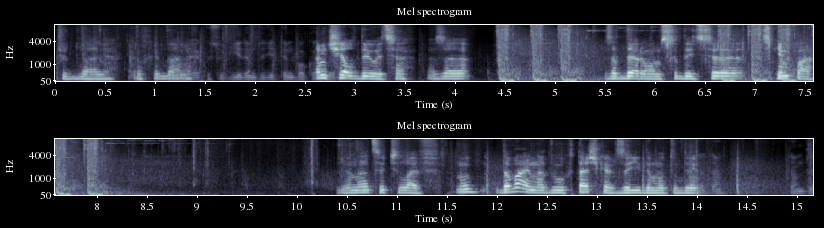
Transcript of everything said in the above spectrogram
чуть далі, трохи далі. Давай якось об'їдемо тоді тим боком. Там чел дивиться за. За деревом сидить. Це з кемпа. 12 лайф. Ну, давай на двох тачках заїдемо туди. Та-та. Там, де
